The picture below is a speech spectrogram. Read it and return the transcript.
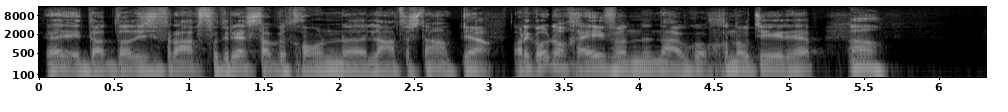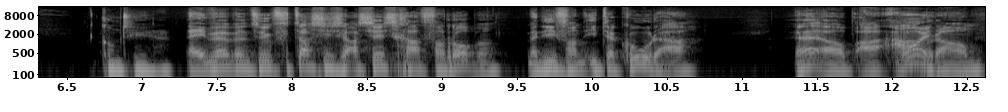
Hè, dat, dat is een vraag. Voor de rest zal ik het gewoon eh, laten staan. Ja. Wat ik ook nog even nou, genoteerd heb. Oh, komt hier. Nee, we hebben natuurlijk fantastische assist gehad van Robben. Maar die van Itakura. Op A- Mooi. Abraham.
